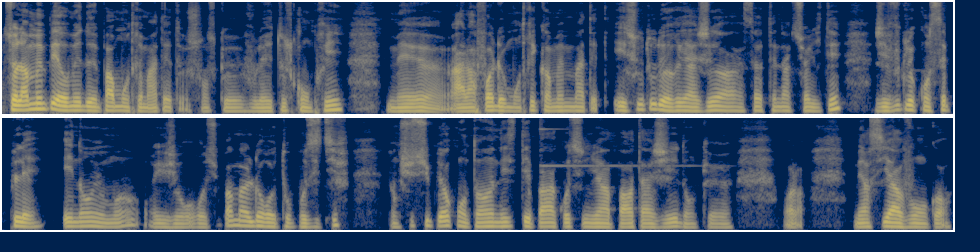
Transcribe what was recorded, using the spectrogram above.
Cela me permet de ne pas montrer ma tête. Je pense que vous l'avez tous compris, mais euh, à la fois de montrer quand même ma tête et surtout de réagir à certaines actualités. J'ai vu que le concept plaît énormément et j'ai reçu pas mal de retours positifs. Donc je suis super content. N'hésitez pas à continuer à partager. Donc euh, voilà. Merci à vous encore.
